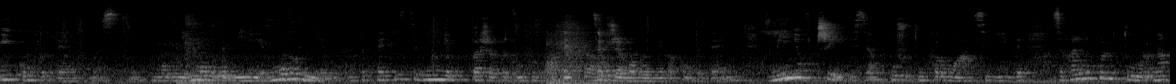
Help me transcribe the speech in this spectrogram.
і компетентності. Мовлення, мовлення, компетентність, це вміння, по-перше, презентувати, це вже мовленнєва компетентність. Вміння вчитися, пошук інформації йде, загальнокультурна,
